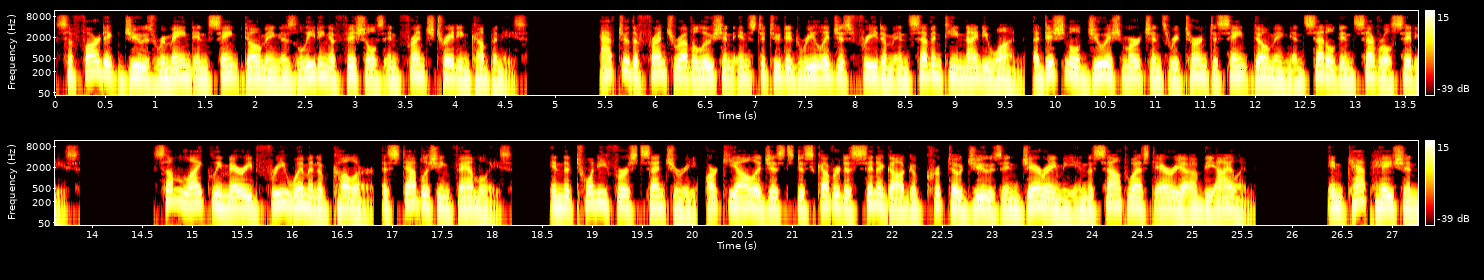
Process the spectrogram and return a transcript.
Sephardic Jews remained in Saint-Domingue as leading officials in French trading companies. After the French Revolution instituted religious freedom in 1791, additional Jewish merchants returned to Saint-Domingue and settled in several cities. Some likely married free women of color, establishing families. In the 21st century, archaeologists discovered a synagogue of crypto-Jews in Jérémie in the southwest area of the island. In Cap Haitian,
